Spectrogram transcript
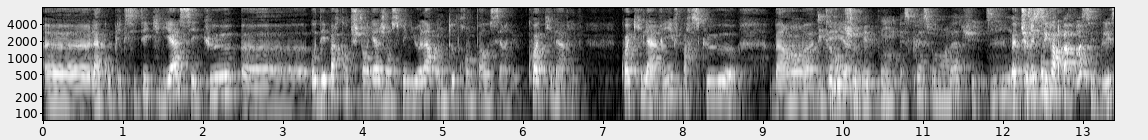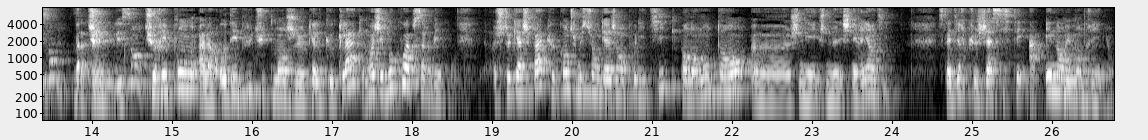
euh, la complexité qu'il y a, c'est que euh, au départ, quand tu t'engages dans ce milieu-là, on ne te prend pas au sérieux, quoi qu'il arrive quoi qu'il arrive, parce que ben. Et comment tu réponds? Est-ce qu'à ce moment-là, tu te dis. Bah, tu réponds par... Parfois, c'est blessant. Bah, tu, blessant. Tu réponds. Alors, au début, tu te manges quelques claques. Moi, j'ai beaucoup observé. Je te cache pas que quand je me suis engagée en politique, pendant longtemps, euh, je n'ai rien dit. C'est-à-dire que j'assistais à énormément de réunions,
